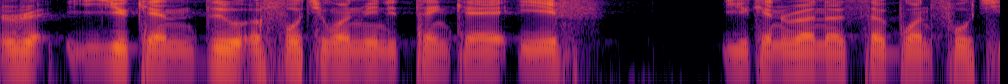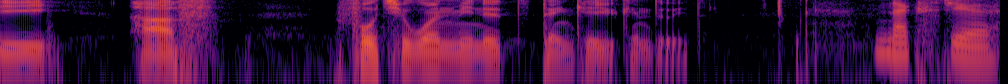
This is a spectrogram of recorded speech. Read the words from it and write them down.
R- you can do a forty one minute ten k if you can run a sub one forty half. Forty one minute ten k, you can do it. Next year.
